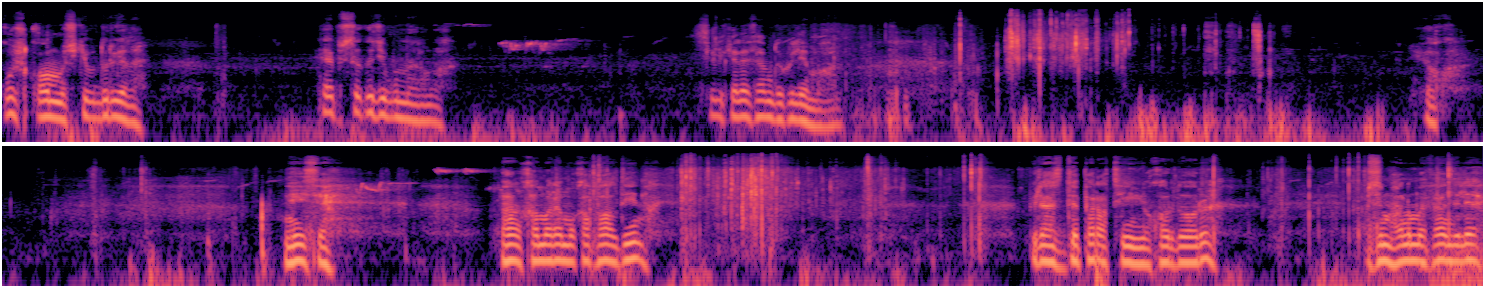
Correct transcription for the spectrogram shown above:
kuş konmuş gibi duruyorlar. Hep sıkıcı bunların bak. Silkelesem döküleyim bakalım. Yok. Neyse. Ben kameramı kapalı deyin. Biraz depar atayım yukarı doğru. Bizim hanımefendiyle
